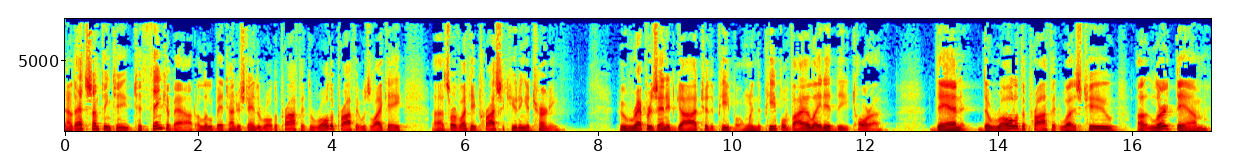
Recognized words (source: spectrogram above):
Now that's something to, to think about a little bit to understand the role of the prophet. The role of the prophet was like a, uh, sort of like a prosecuting attorney who represented God to the people. When the people violated the Torah, then the role of the prophet was to alert them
